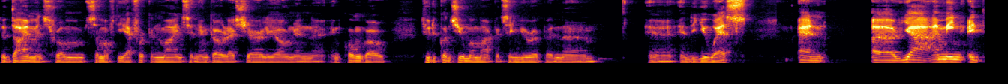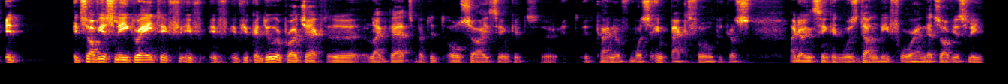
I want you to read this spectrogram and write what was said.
the diamonds from some of the African mines in Angola, Sierra Leone, and, uh, and Congo to the consumer markets in Europe and um, uh, in the US. And uh, yeah, I mean it it it's obviously great if if if, if you can do a project uh, like that, but it also I think it, uh, it it kind of was impactful because I don't think it was done before, and that's obviously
